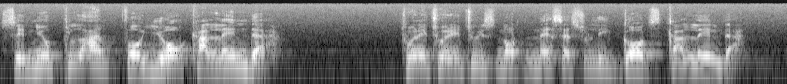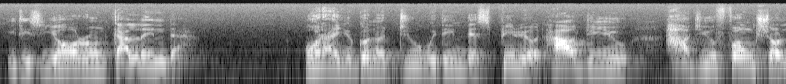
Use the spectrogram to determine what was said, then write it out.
It's a new plan for your calendar. 2022 is not necessarily God's calendar, it is your own calendar. What are you going to do within this period? How do you how do you function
